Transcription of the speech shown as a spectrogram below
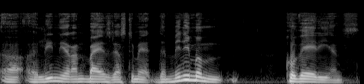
uh, linear unbiased estimate the minimum covariance.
